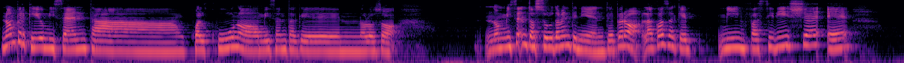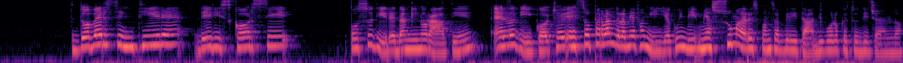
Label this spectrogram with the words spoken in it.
non perché io mi senta qualcuno, mi senta che non lo so, non mi sento assolutamente niente, però la cosa che mi infastidisce è dover sentire dei discorsi, posso dire, da minorati e lo dico, cioè, e sto parlando della mia famiglia, quindi mi assumo la responsabilità di quello che sto dicendo.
